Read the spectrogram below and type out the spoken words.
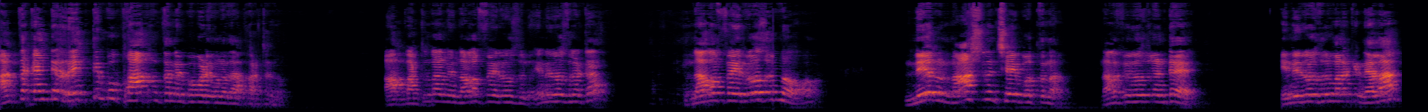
అంతకంటే రెట్టింపు పాపంతో నింపబడి ఉన్నది ఆ పట్టణం. ఆ పట్టణాన్ని నలభై రోజులు ఎన్ని రోజులట? నలభై రోజుల్లో నేను నాశనం చేయబోతున్నా. నలభై రోజులు అంటే ఎన్ని రోజులు మనకి? నెల?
